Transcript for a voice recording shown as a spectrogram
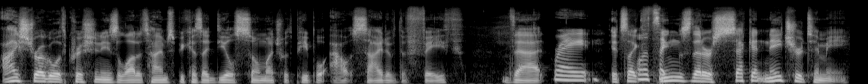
I struggle with Christianese a lot of times because I deal so much with people outside of the faith that Right. it's like Well, it's like- things that are second nature to me.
